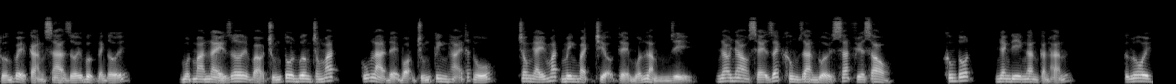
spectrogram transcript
hướng về càng xa giới vực đánh tới. Một màn này rơi vào chúng tôn vương trong mắt, cũng là để bọn chúng kinh hãi thất thố, trong nháy mắt minh bạch triệu tể muốn làm gì, nhao nhao sẽ rách không gian đuổi sát phía sau. Không tốt, nhanh đi ngăn cản hắn. Cực lôi,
